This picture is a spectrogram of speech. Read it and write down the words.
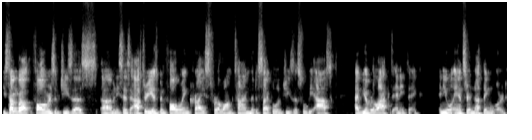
he's talking about followers of Jesus. Um, and he says, after he has been following Christ for a long time, the disciple of Jesus will be asked, have you ever lacked anything? And he will answer, Nothing, Lord.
